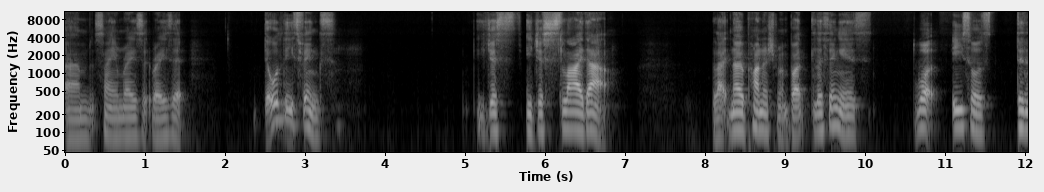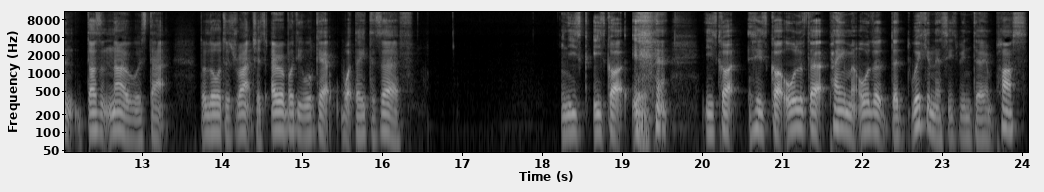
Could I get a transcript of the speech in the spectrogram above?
um, saying, "Raise it, raise it." All these things. He just he just slide out, like no punishment. But the thing is, what Esau's didn't doesn't know was that the Lord is righteous. Everybody will get what they deserve. And he's he's got yeah, he's got he's got all of that payment, all the, the wickedness he's been doing, plus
